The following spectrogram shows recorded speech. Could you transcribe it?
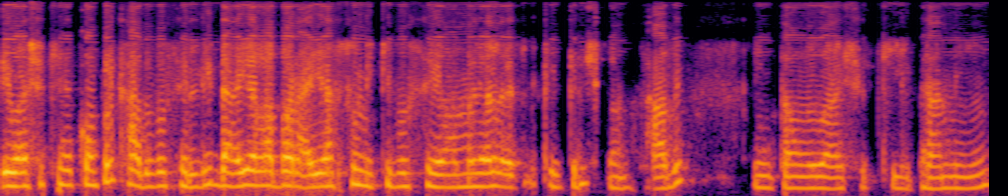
eu acho que é complicado você lidar e elaborar e assumir que você é uma mulher lésbica e cristã, sabe? Então eu acho que para mim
